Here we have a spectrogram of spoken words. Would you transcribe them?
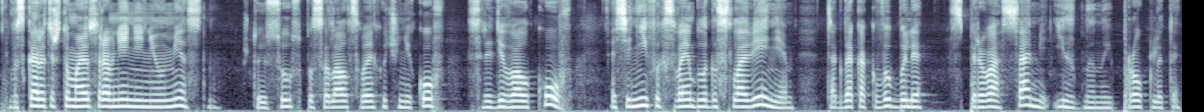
Вы скажете, что мое сравнение неуместно, что Иисус посылал своих учеников среди волков, осенив их своим благословением, тогда как вы были сперва сами изгнаны и прокляты,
